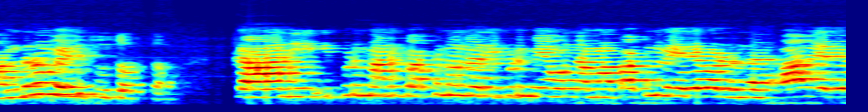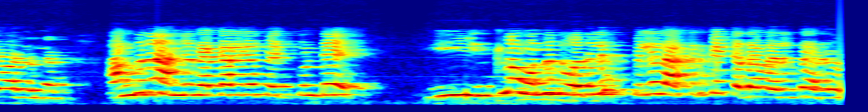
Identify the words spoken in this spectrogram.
అందరూ వెళ్ళి చూసి వస్తాం కానీ ఇప్పుడు మన పక్కన ఉన్నారు ఇప్పుడు మేము ఉన్నాం మా పక్కన వేరే వాళ్ళు ఉన్నారు ఆ వేరే వాళ్ళు ఉన్నారు. అందరూ అన్ని రకాలుగా పెట్టుకుంటే ఈ ఇంట్లో ఉన్నది వదిలేసి పిల్లలు అక్కడికే కదా వెళ్తారు.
